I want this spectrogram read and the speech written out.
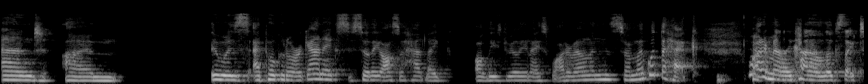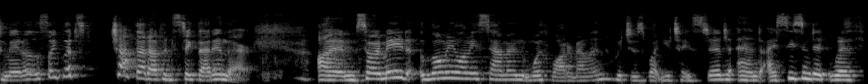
And um, it was at Pocono Organics, so they also had like all these really nice watermelons. So I'm like, what the heck? Watermelon kind of looks like tomatoes. Like, let's chop that up and stick that in there. Um, so I made lomi lomi salmon with watermelon, which is what you tasted, and I seasoned it with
